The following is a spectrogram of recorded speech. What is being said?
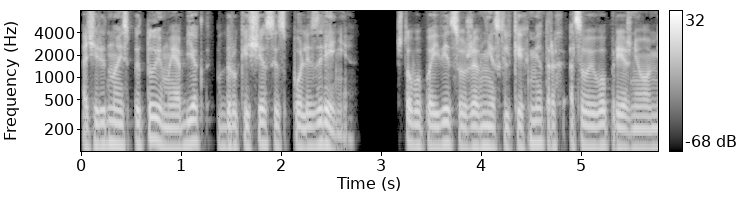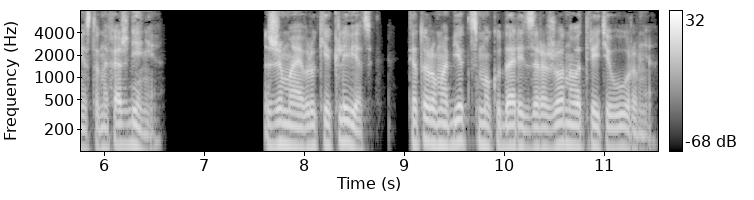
очередной испытуемый объект вдруг исчез из поля зрения, чтобы появиться уже в нескольких метрах от своего прежнего местонахождения. сжимая в руке клевец, которым объект смог ударить зараженного третьего уровня,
